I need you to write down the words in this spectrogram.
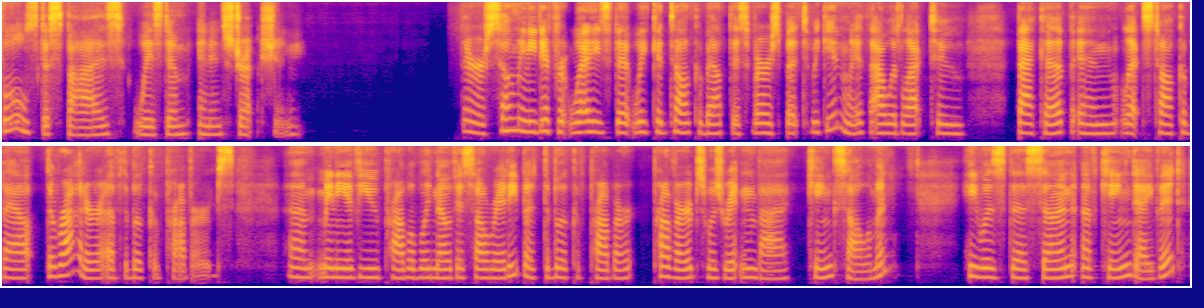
Fools despise wisdom and instruction. There are so many different ways that we could talk about this verse, but to begin with, I would like to back up and let's talk about the writer of the book of Proverbs. Um, many of you probably know this already, but the book of Prover- Proverbs was written by King Solomon. He was the son of King David,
